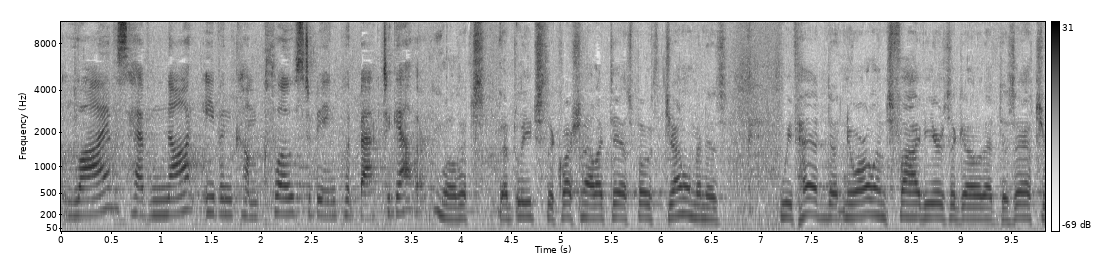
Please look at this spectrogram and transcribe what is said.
lives have not even come close to being put back together. Well, that's, that leads to the question I'd like to ask both gentlemen is, we've had New Orleans five years ago, that disaster,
